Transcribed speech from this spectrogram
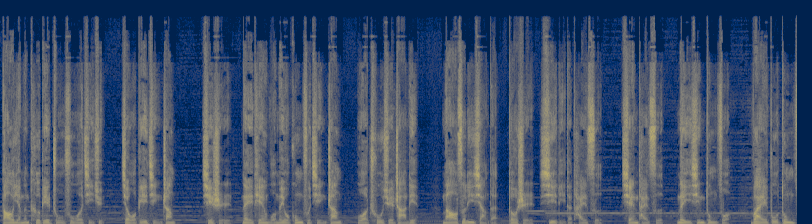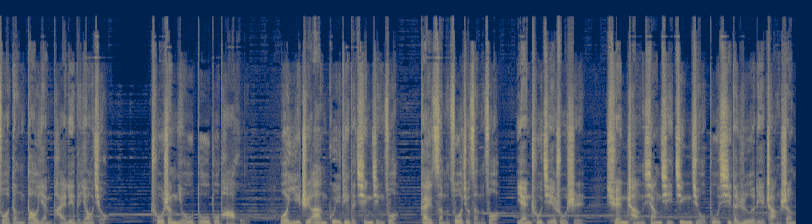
导演们特别嘱咐我几句，叫我别紧张。其实那天我没有功夫紧张，我初学乍练，脑子里想的都是戏里的台词、潜台词、内心动作、外部动作等导演排练的要求。初生牛犊不怕虎。我一直按规定的情景做，该怎么做就怎么做。演出结束时，全场响起经久不息的热烈掌声。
